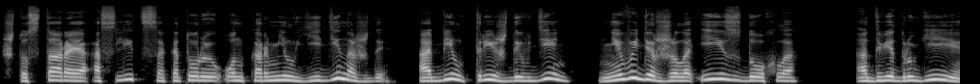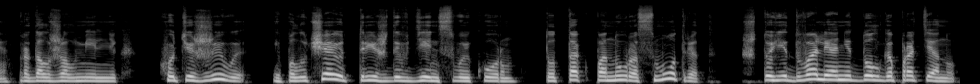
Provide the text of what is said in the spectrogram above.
что старая ослица, которую он кормил единожды, а бил трижды в день, не выдержала и издохла. А две другие, продолжал мельник, хоть и живы и получают трижды в день свой корм, то так понуро смотрят, что едва ли они долго протянут.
